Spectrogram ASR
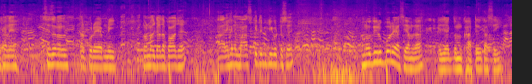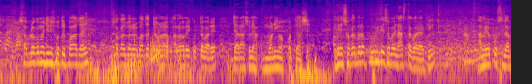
এখানে সিজনাল তারপরে আপনি নর্মাল যা যা পাওয়া যায়। আর এখানে মাছ কেটে বিক্রি করতেছে। নদীর উপরে আছি আমরা, এই যে একদম ঘাটের কাছেই। সব রকমের জিনিসপত্র পাওয়া যায়। সকালবেলার বাজারটা ওনারা ভালোভাবেই করতে পারে, যারা আসলে মর্নিং ওয়াক করতে আসে। এখানে সকালবেলা পুরি দিয়ে সবাই নাস্তা করে আর কি। আমিও করছিলাম,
